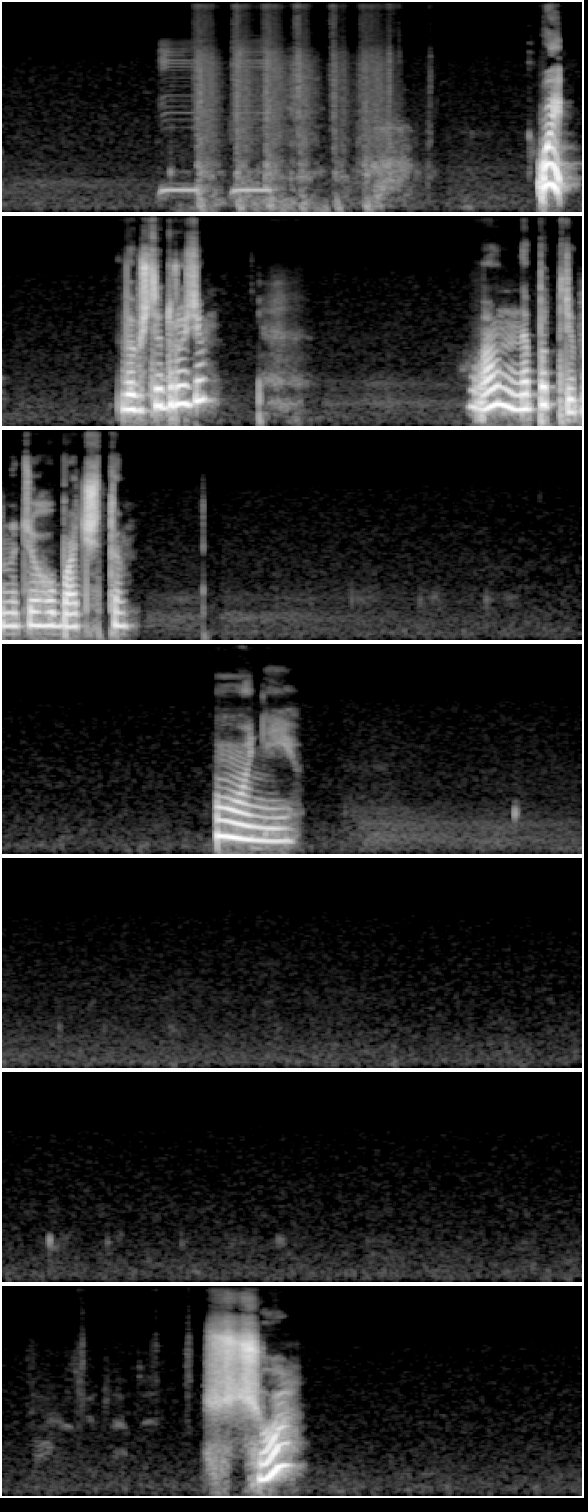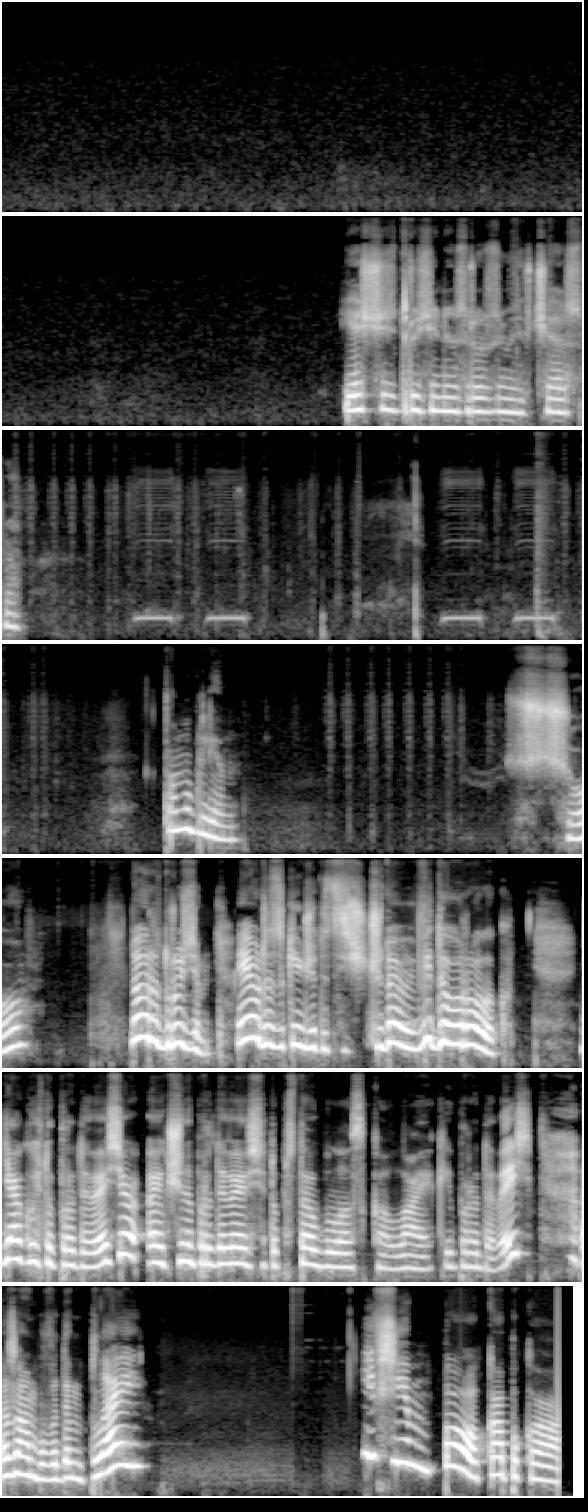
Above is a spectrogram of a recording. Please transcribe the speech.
Ой. Вибачте, друзі. Вам не потрібно цього бачити. О, ні. Що? Я щось, друзі, не зрозумів, чесно. Та ну блін. Що? Добре, друзі, а я буду закінчувати цей чудовий відеоролик. Дякую, хто продивився. А якщо не продивився, то постав, будь ласка, лайк і продивись. А з вами був Вадим Плей. І всім пока-пока.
